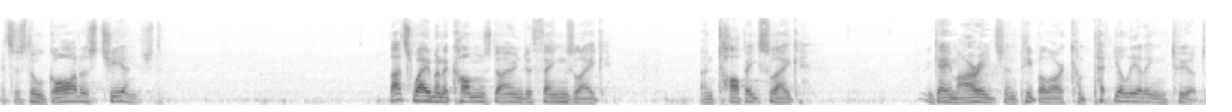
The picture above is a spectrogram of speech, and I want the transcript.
It's as though God has changed. That's why when it comes down to things like, and topics like gay marriage, and people are capitulating to it,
